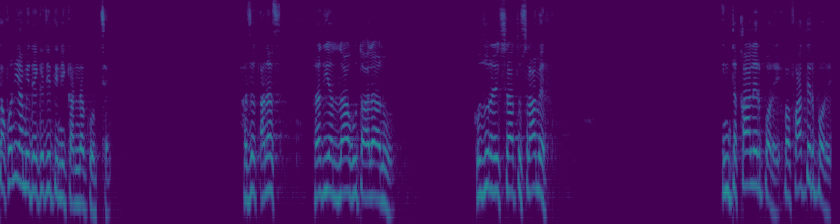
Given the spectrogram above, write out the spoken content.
তখনই আমি দেখেছি তিনি কান্না করছেন। হজরত আনাস রাজি আল্লাহ তালু হুজুর আলী সালাতামের ইন্তকালের পরে বা ফাতের পরে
